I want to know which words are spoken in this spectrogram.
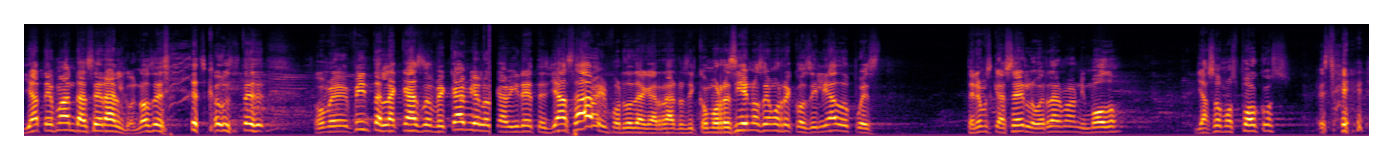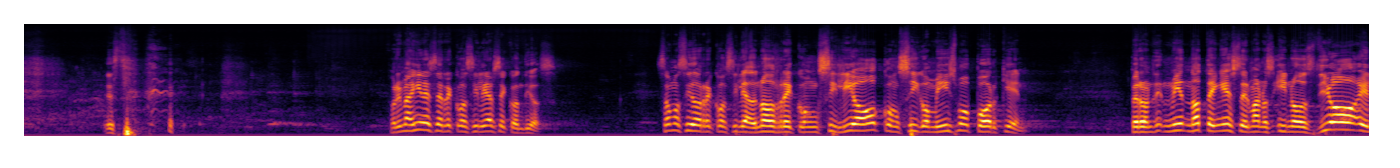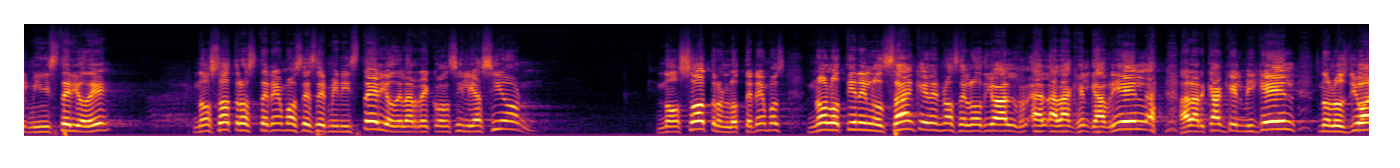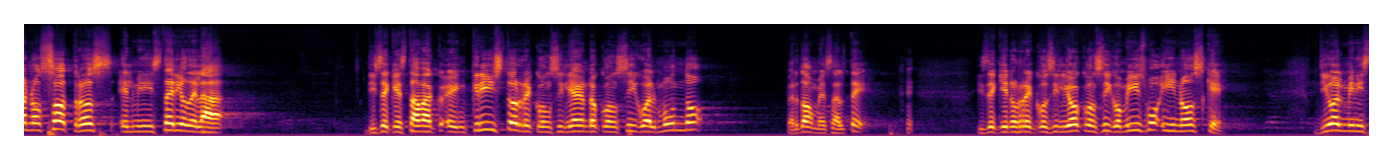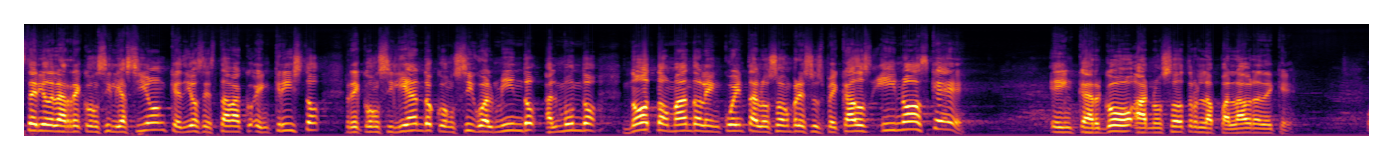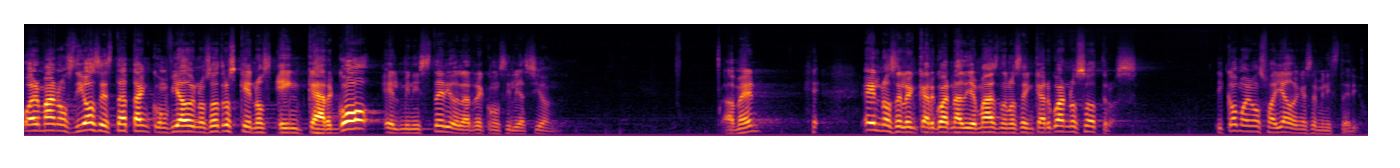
Ya te manda a hacer algo. No sé si es con ustedes o me pintan la casa, o me cambian los gabinetes, ya saben por dónde agarrarnos. Y como recién nos hemos reconciliado, pues tenemos que hacerlo, ¿verdad, hermano? Ni modo. Ya somos pocos. Este, este. Pero imagínense reconciliarse con Dios. Somos sido reconciliados. Nos reconcilió consigo mismo por quién. Pero noten esto, hermanos, y nos dio el ministerio de. Nosotros tenemos ese ministerio de la reconciliación. Nosotros lo tenemos, no lo tienen los ángeles, no se lo dio al, ángel Gabriel, al arcángel Miguel, nos los dio a nosotros el ministerio de la... Dice que estaba en Cristo reconciliando consigo al mundo. Perdón, me salté. Dice que nos reconcilió consigo mismo y nos que dio el ministerio de la reconciliación, que Dios estaba en Cristo, reconciliando consigo al mundo, al mundo, no tomándole en cuenta a los hombres sus pecados y nos que encargó a nosotros la palabra de qué. Oh hermanos, Dios está tan confiado en nosotros que nos encargó el ministerio de la reconciliación. Amén. Él no se lo encargó a nadie más, no nos encargó a nosotros. ¿Y cómo hemos fallado en ese ministerio?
